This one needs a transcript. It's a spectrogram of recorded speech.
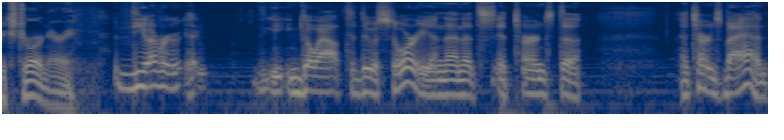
extraordinary. Do you ever uh, go out to do a story and then it's it turns to it turns bad?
